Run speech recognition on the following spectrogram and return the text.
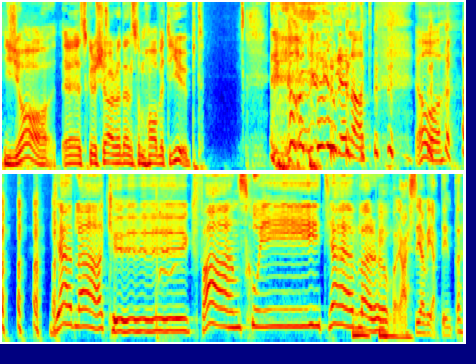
Ja, eh, ska du köra den som havet är djupt? det vore något. Ja. Jävla kuk, fans skit, jävlar... Alltså jag vet inte.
